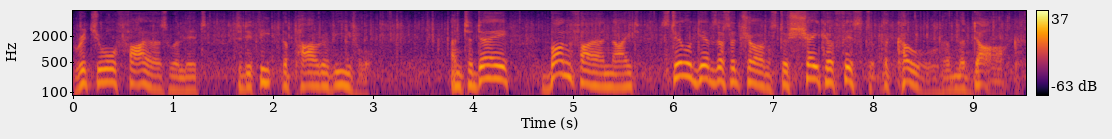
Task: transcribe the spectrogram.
Ritual fires were lit to defeat the power of evil. And today, Bonfire Night still gives us a chance to shake a fist at the cold and the dark.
